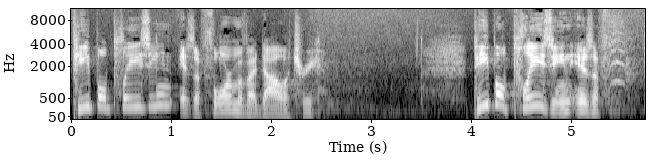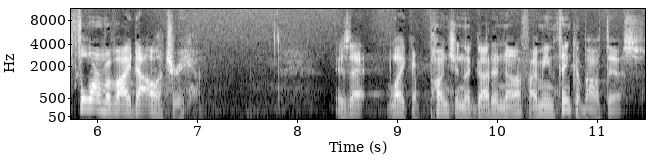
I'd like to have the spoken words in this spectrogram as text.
people pleasing is a form of idolatry. People pleasing is a form of idolatry. Is that like a punch in the gut enough? I mean, think about this.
